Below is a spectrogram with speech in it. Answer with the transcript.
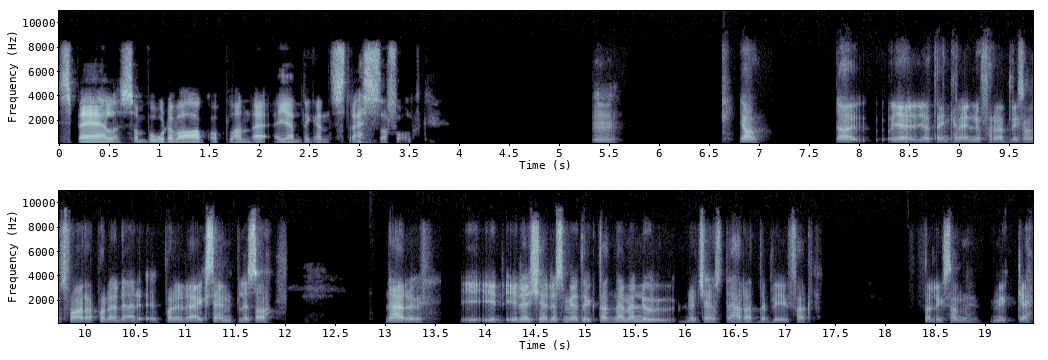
spel som borde vara avkopplande egentligen stressar folk. Mm. Ja. ja jag, jag, tänker ännu för att liksom svara på det där, på det där exemplet så när i, i det skede som jag tyckte att nej, men nu, nu känns det här att det blir för, för liksom mycket,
